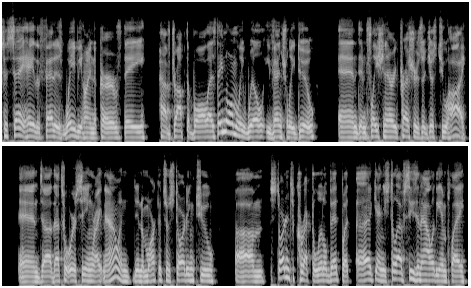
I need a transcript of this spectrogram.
to say, hey, the Fed is way behind the curve. They have dropped the ball as they normally will eventually do, and inflationary pressures are just too high. And uh, that's what we're seeing right now. And you know, markets are starting to um, starting to correct a little bit, but uh, again, you still have seasonality in play.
